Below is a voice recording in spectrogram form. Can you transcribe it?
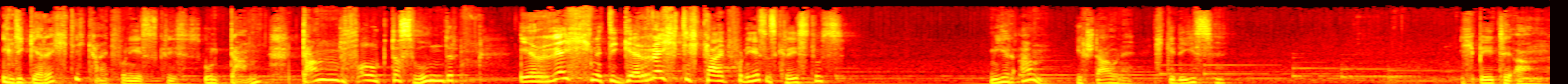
in die Gerechtigkeit von Jesus Christus. Und dann, dann folgt das Wunder. Er rechnet die Gerechtigkeit von Jesus Christus mir an. Ich staune, ich genieße, ich bete an.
